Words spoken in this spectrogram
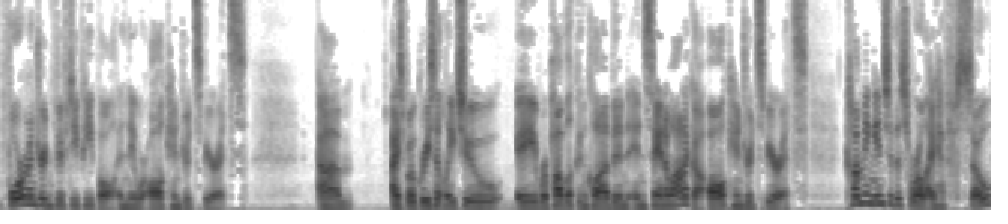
450 people, and they were all kindred spirits. Um, I spoke recently to a Republican club in, in Santa Monica, all kindred spirits. Coming into this world, I have so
